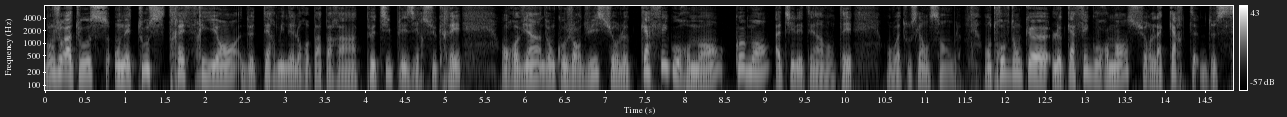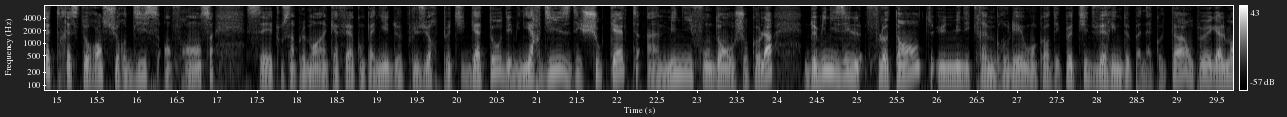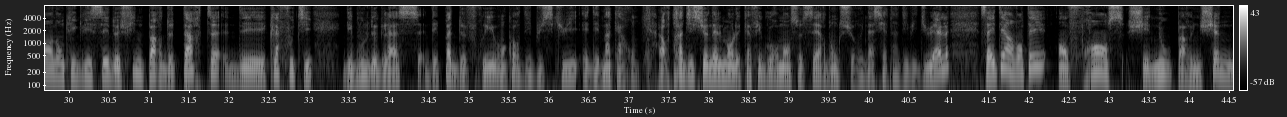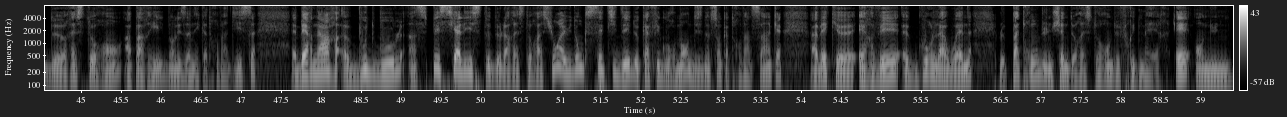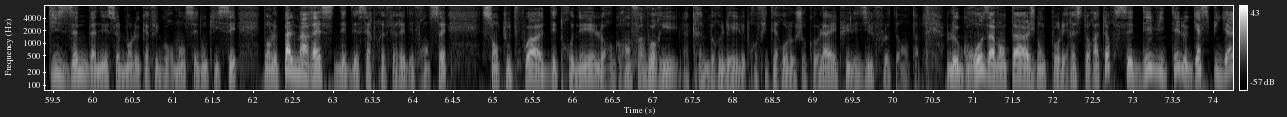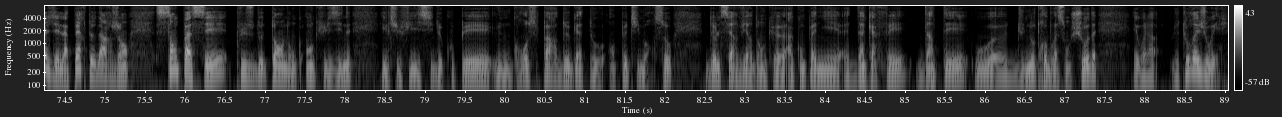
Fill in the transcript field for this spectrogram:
Bonjour à tous, on est tous très friands de terminer le repas par un petit plaisir sucré. On revient donc aujourd'hui sur le café gourmand. Comment a-t-il été inventé? On voit tout cela ensemble. On trouve donc euh, le café gourmand sur la carte de 7 restaurants sur 10 en France. C'est tout simplement un café accompagné de plusieurs petits gâteaux, des miniardises, des chouquettes, un mini fondant au chocolat, de mini-îles flottantes, une mini crème brûlée ou encore des petites verrines de panna cotta. On peut également donc y glisser de fines parts de tarte, des clafoutis, des boules de glace, des pâtes de fruits ou encore des biscuits et des macarons. Alors traditionnellement, le café gourmand se sert donc sur une assiette individuelle. Ça a été inventé en France, chez nous, par une chaîne de restaurants à Paris dans les années 90. Bernard Boudboul, un spécialiste de la restauration, a eu donc cette idée de café gourmand en 1985 avec euh, Hervé Gourlaouen, le patron d'une chaîne de restaurants de fruits de mer. Et en une dizaine d'années seulement, le café gourmand s'est donc hissé dans le palmarès des desserts préférés des Français, sans toutefois détrôner leurs grands favoris, la crème brûlée, les profiteroles au chocolat et puis les îles flottantes. Le gros avantage donc pour les restaurateurs, c'est d'éviter le gaspillage et la perte d'argent sans passer plus de temps donc en cuisine. Il suffit ici de couper une grosse part de gâteau en petits morceaux, de le servir donc euh, accompagné d'un café, d'un thé ou euh, d'une autre boisson chaude. Et voilà, le tour est joué.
